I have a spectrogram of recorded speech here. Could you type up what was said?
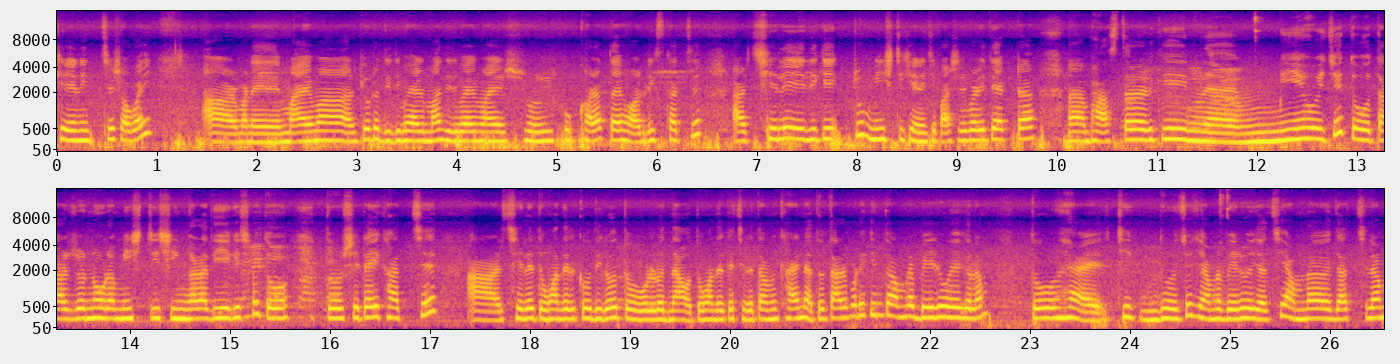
খেয়ে নিচ্ছে সবাই। আর মানে মায়ের মা আর কি ওটা দিদিভাইয়ের মা, দিদিভাইয়ের মায়ের শরীর খুব খারাপ, তাই হরলিক্স খাচ্ছে। আর ছেলে এদিকে একটু মিষ্টি খেয়ে নিচ্ছে। পাশের বাড়িতে একটা ভাস্তার আর কি মেয়ে হয়েছে, তো তার জন্য ওরা মিষ্টি সিঙ্গারা দিয়ে গেছিল, তো তো সেটাই খাচ্ছে। আর ছেলে তোমাদেরকেও দিল, তো বলল, নাও, তোমাদেরকে ছেলে তো আমি খাই না। তো তারপরে কিন্তু আমরা বের হয়ে গেলাম। তো হ্যাঁ ঠিক ধরেছো যে আমরা বের হয়ে যাচ্ছি। আমরা যাচ্ছিলাম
